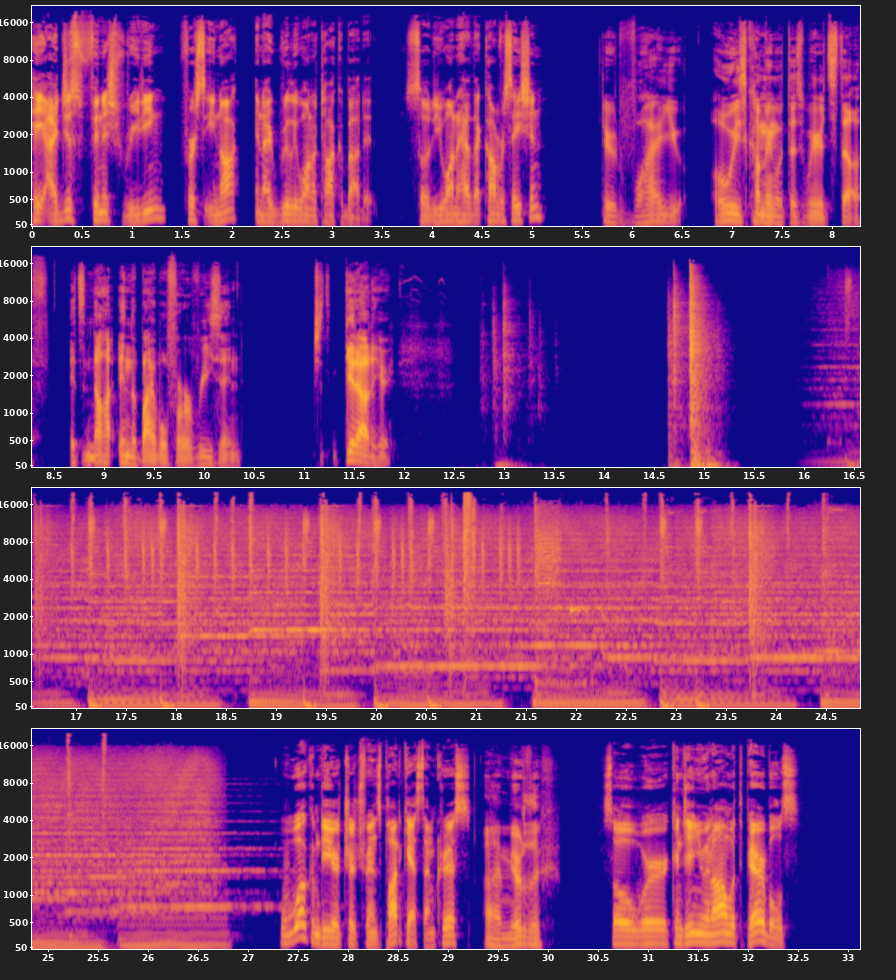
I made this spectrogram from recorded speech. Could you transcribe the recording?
Hey, I just finished reading First Enoch and I really want to talk about it. So, do you want to have that conversation? Dude, why are you always coming with this weird stuff? It's not in the Bible for a reason. Just get out of here. Welcome to your Church Friends podcast. I'm Chris. I'm Yurdich. So, we're continuing on with the parables.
